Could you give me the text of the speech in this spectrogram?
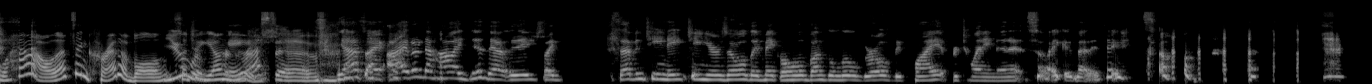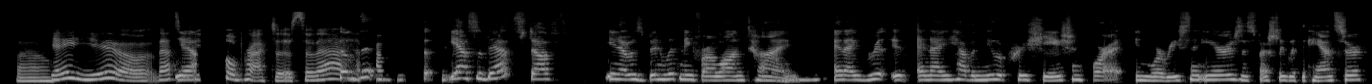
Wow, that's incredible. you Such a young age. Yes, I, I don't know how I did that at age like 17, 18 years old. They'd make a whole bunk of little girls be quiet for 20 minutes so I could meditate. So, Wow. Yay, you. That's Yeah. a beautiful practice. So that So thi- yeah, so that stuff, you know, has been with me for a long time. Mm-hmm. and I really and I have a new appreciation for it in more recent years, especially with the cancer,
